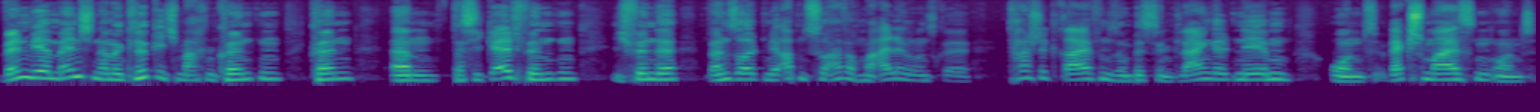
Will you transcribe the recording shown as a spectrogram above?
wenn wir Menschen damit glücklich machen könnten, können, ähm, dass sie Geld finden, ich finde, dann sollten wir ab und zu einfach mal alle in unsere Tasche greifen, so ein bisschen Kleingeld nehmen und wegschmeißen und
